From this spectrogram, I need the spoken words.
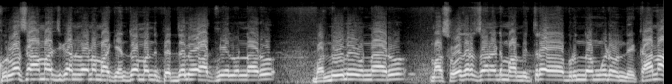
కుర్వ సామాజికంలోనే మాకు ఎంతోమంది పెద్దలు ఆత్మీయులు ఉన్నారు బంధువులు ఉన్నారు. మా సోదర సోదరుడు మా మిత్ర బృందం కూడా ఉంది. కానీ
